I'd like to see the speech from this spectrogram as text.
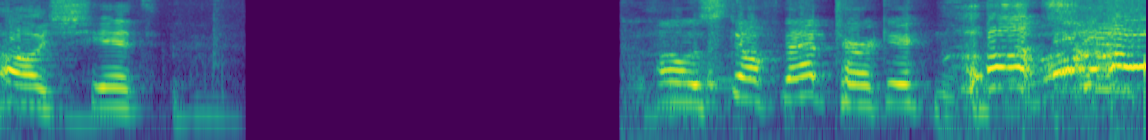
Oh shit! Oh, stuff that turkey. Oh,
